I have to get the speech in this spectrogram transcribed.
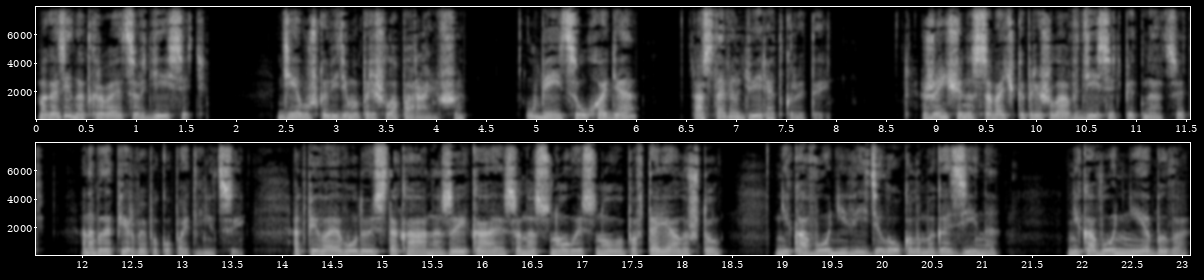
Магазин открывается в десять. Девушка, видимо, пришла пораньше. Убийца, уходя, оставил дверь открытой. Женщина с собачкой пришла в десять-пятнадцать. Она была первой покупательницей. Отпивая воду из стакана, заикаясь, она снова и снова повторяла, что никого не видела около магазина, никого не было.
